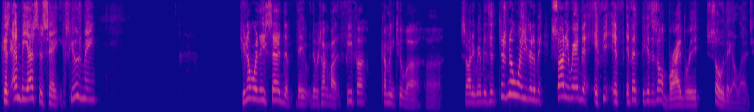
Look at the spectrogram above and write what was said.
Because MBS is saying, excuse me. Do you know where they said that they, they were talking about FIFA coming to uh, uh, Saudi Arabia? Said, There's no way you're going to be Saudi Arabia if if if it's because it's all bribery, so they allege.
